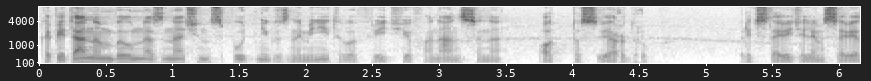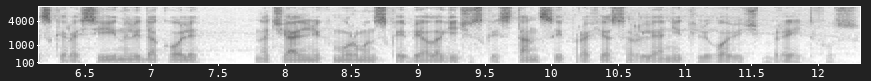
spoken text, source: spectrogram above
Капитаном был назначен спутник знаменитого Фритьёфа Нансена Отто Свердруб. Представителем Советской России на ледоколе начальник Мурманской биологической станции профессор Леонид Львович Брейтфус.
